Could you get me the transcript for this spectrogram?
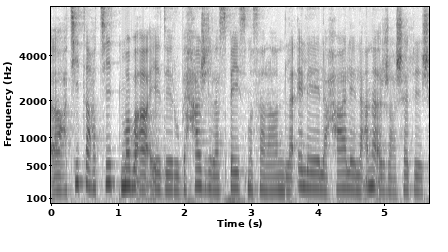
اعطيت اعطيت ما بقى قادر وبحاجة لسبيس مثلا لإلي لحالي لانا أرجع شرج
